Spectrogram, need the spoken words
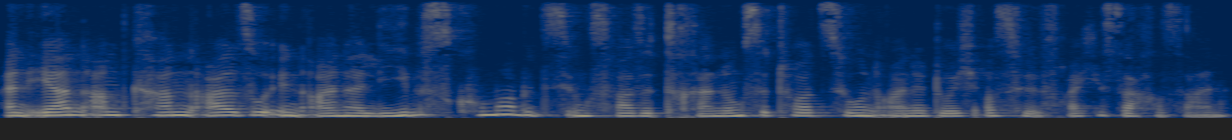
Ein Ehrenamt kann also in einer Liebeskummer bzw. Trennungssituation eine durchaus hilfreiche Sache sein.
